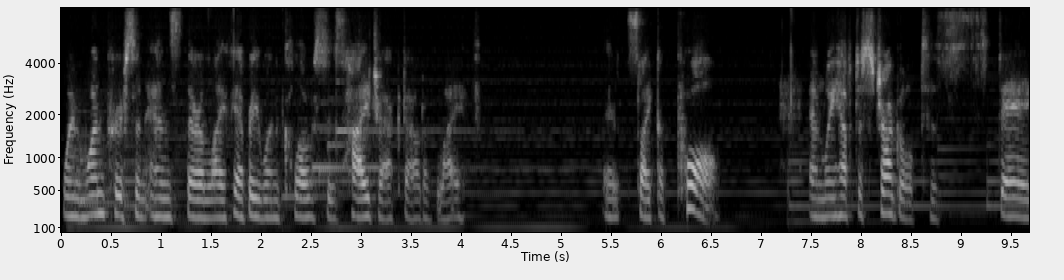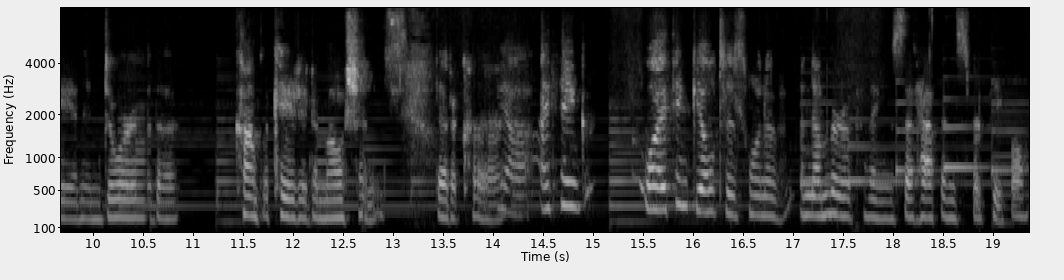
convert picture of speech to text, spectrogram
when one person ends their life, everyone close is hijacked out of life. It's like a pull and we have to struggle to stay and endure the complicated emotions that occur. Yeah, I think, well, I think guilt is one of a number of things that happens for people.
